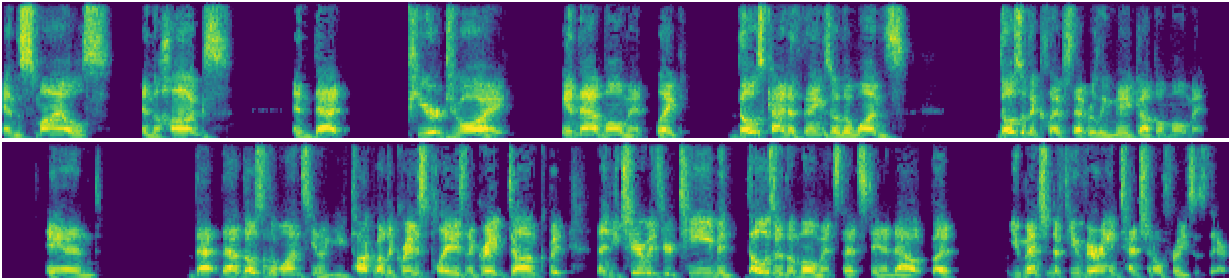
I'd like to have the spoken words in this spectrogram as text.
and the smiles and the hugs and that pure joy in that moment. Like those kind of things are the ones. Those are the clips that really make up a moment. And that that those are the ones you know you talk about the greatest plays and a great dunk but then you cheer with your team and those are the moments that stand out. But you mentioned a few very intentional phrases there.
